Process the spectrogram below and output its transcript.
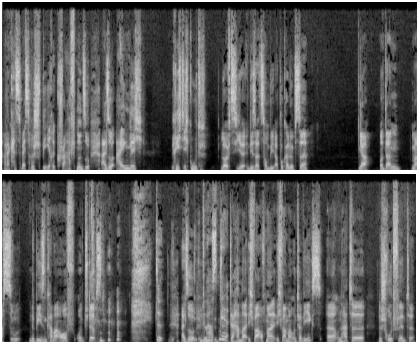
Aber dann kannst du bessere Speere craften und so. Also eigentlich richtig gut läuft's hier in dieser Zombie-Apokalypse. Ja, und dann machst du eine Besenkammer auf und stirbst. du, also du hast mir der Hammer. Ich war auch mal, ich war mal unterwegs äh, und hatte eine Schrotflinte.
